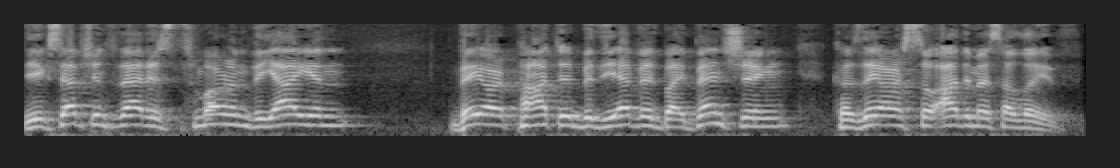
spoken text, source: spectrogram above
The exception to that is tmarim v'yayin. They are patted pated b'di'evid by benching because they are so adam es halev.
